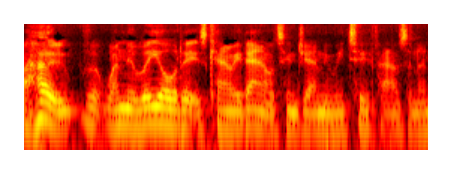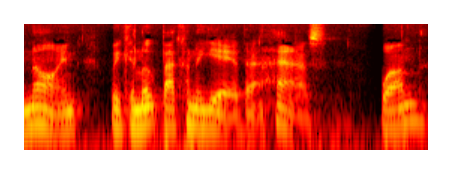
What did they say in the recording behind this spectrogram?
I hope that when the re-audit is carried out in January 2009, we can look back on a year that has 1.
